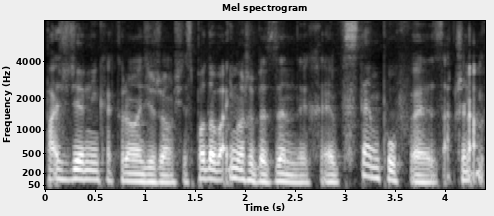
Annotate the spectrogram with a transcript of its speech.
października, które mam nadzieję, że Wam się spodoba i może bez zbędnych wstępów zaczynamy.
